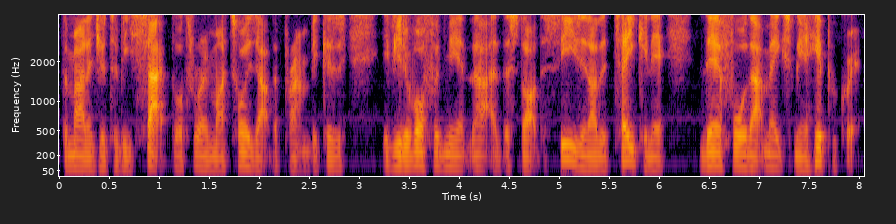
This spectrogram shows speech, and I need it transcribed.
the manager to be sacked or throwing my toys out the pram because if you'd have offered me at that at the start of the season, I'd have taken it. Therefore, that makes me a hypocrite.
